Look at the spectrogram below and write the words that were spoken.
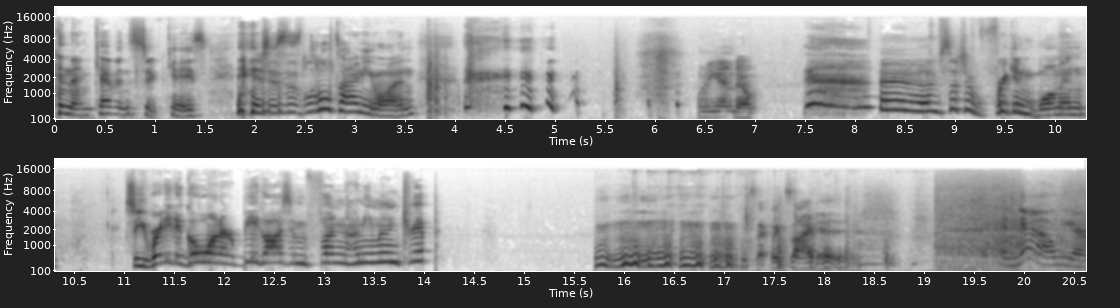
And then Kevin's suitcase is just this little tiny one. what are you gonna do? Oh, I'm such a freaking woman. So you ready to go on our big, awesome, fun honeymoon trip? so excited. And now we are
